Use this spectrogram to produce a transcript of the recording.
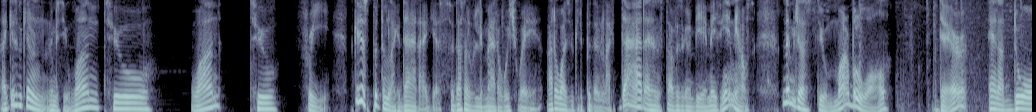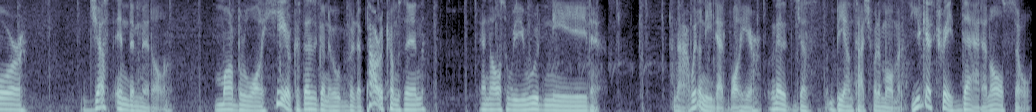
I guess we can, let me see, one, two, one, two, three. We can just put them like that, I guess. So it doesn't really matter which way. Otherwise, we could put them like that and stuff is going to be amazing anyhow. Let me just do marble wall there and a door just in the middle. Marble wall here, because that's going to where the power comes in. And also we would need Nah, we don't need that wall here. Let it just be untouched for the moment. You guys create that and also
